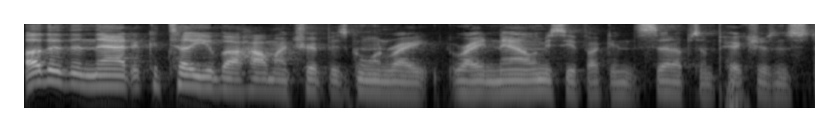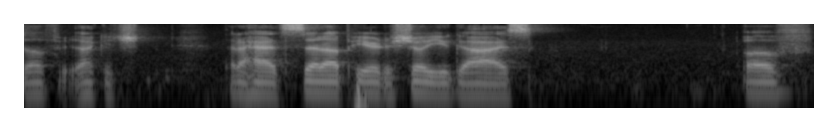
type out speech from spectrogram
other than that, I could tell you about how my trip is going right right now. Let me see if I can set up some pictures and stuff. I could that I had set up here to show you guys of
